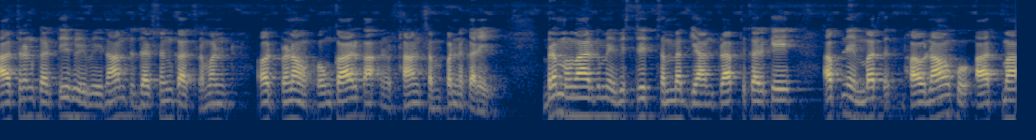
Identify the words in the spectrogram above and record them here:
आचरण करते हुए वेदांत दर्शन का श्रवण और प्रणव ओंकार का अनुष्ठान संपन्न करें। ब्रह्म मार्ग में विस्तृत सम्यक ज्ञान प्राप्त करके अपने मत, भावनाओं को आत्मा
